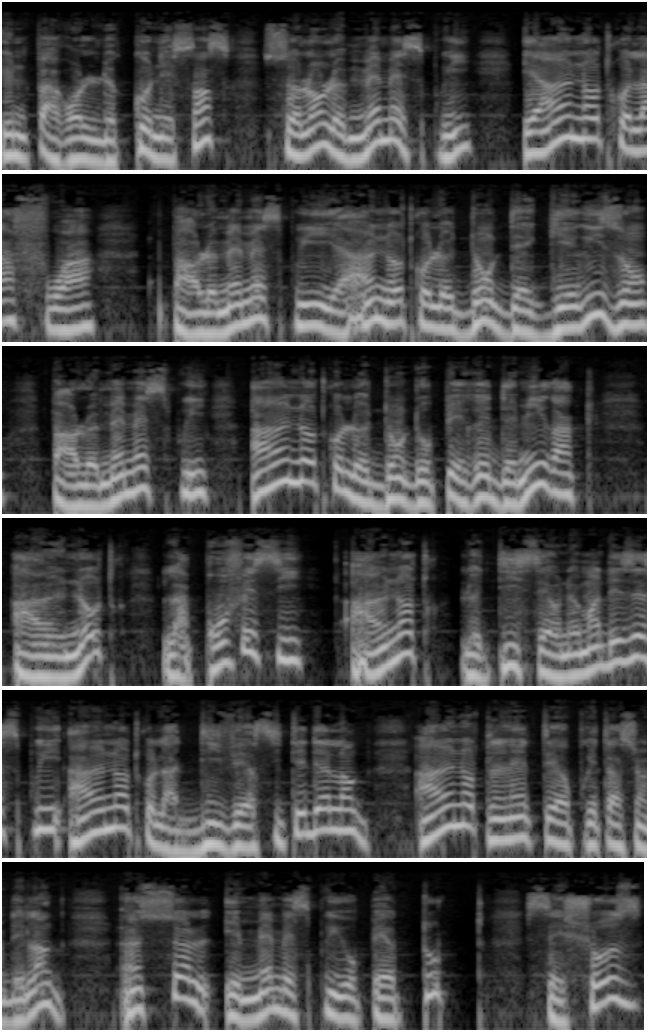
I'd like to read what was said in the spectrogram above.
une parole de connaissance selon le même esprit, et à un autre la foi par le même esprit, et à un autre le don des guérisons par le même esprit, à un autre le don d'opérer des miracles, à un autre la prophétie, à un autre le discernement des esprits, à un autre la diversité des langues, à un autre l'interprétation des langues. Un seul et même esprit opère toutes ces choses,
